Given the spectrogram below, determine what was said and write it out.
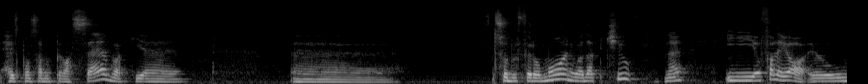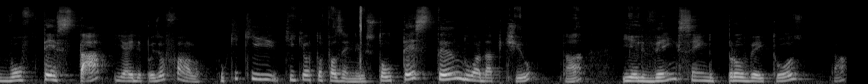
responsável pela ceva, que é, é sobre o feromônio, o adaptil, né? E eu falei, ó, eu vou testar e aí depois eu falo. O que que, que, que eu estou fazendo? Eu estou testando o adaptil, tá? E ele vem sendo proveitoso, tá?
